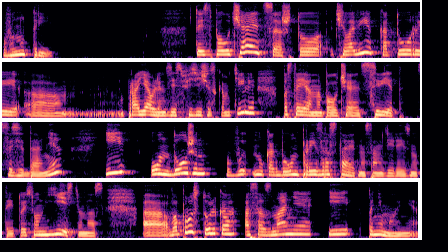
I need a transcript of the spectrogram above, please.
внутри. То есть получается, что человек, который э, проявлен здесь в физическом теле, постоянно получает свет созидания, и он должен, в, ну как бы он произрастает на самом деле изнутри, то есть он есть у нас. А вопрос только осознания и понимания.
